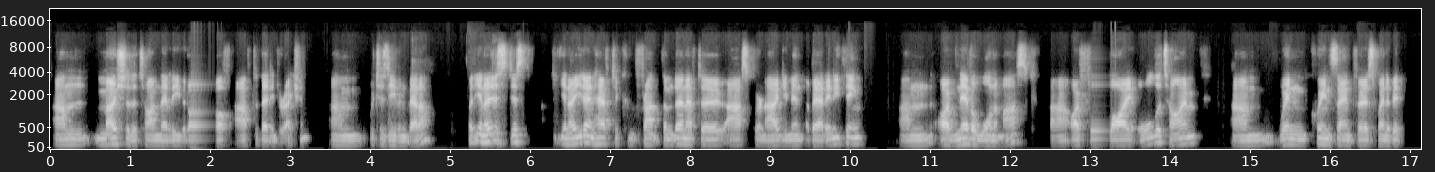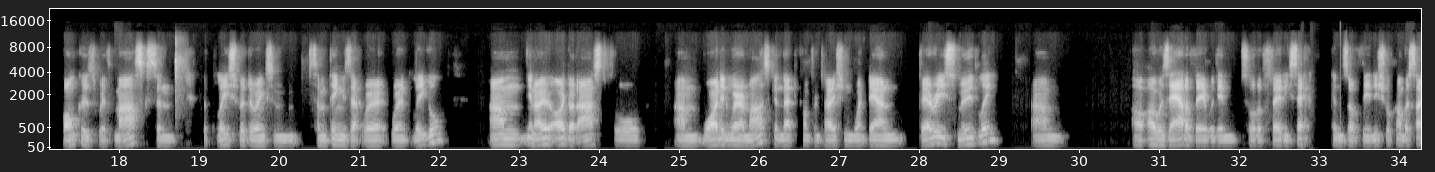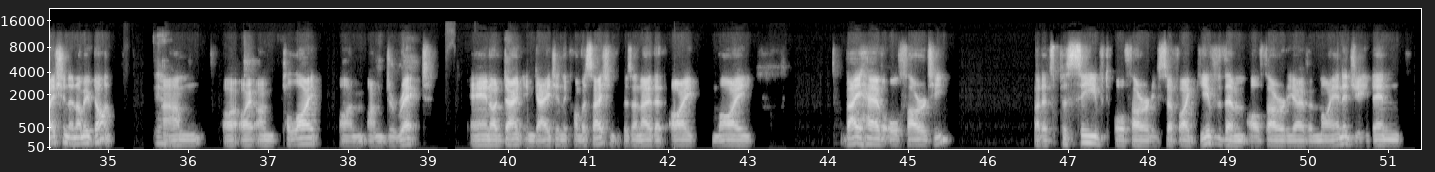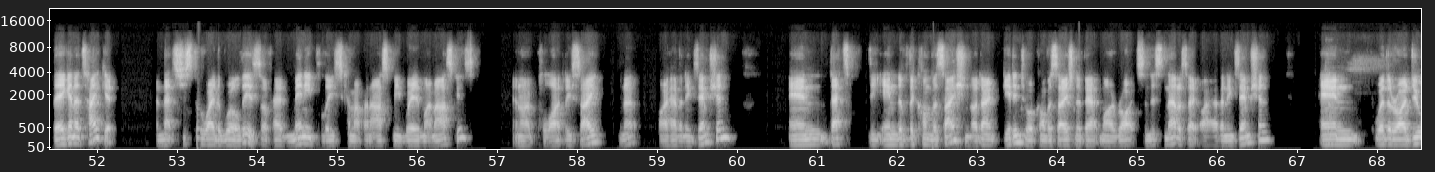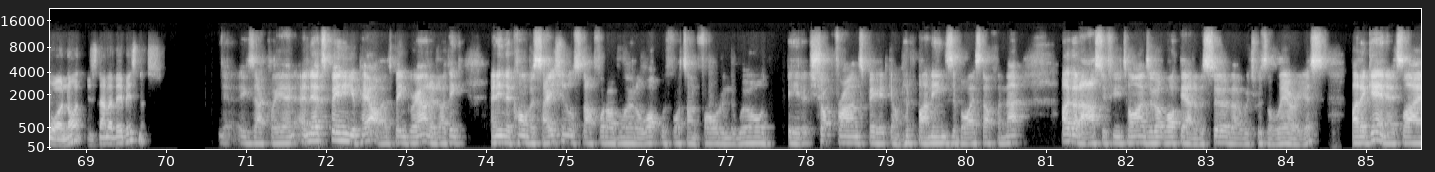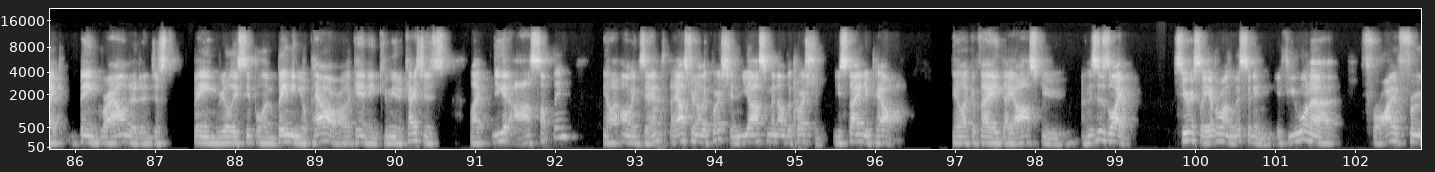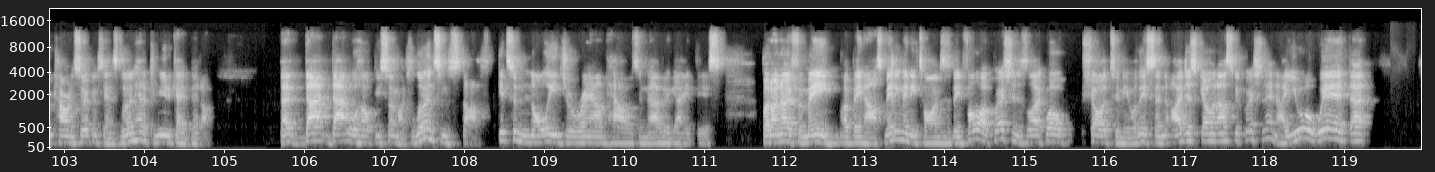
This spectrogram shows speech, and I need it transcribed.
Um, most of the time, they leave it off after that interaction, um, which is even better. But you know, just just you know, you don't have to confront them. Don't have to ask for an argument about anything. Um, I've never worn a mask. Uh, I fly all the time. Um, when Queensland first went a bit bonkers with masks, and the police were doing some some things that were weren't legal. Um, you know, I got asked for um, why I didn't wear a mask, and that confrontation went down very smoothly. Um, I, I, was out of there within sort of thirty seconds of the initial conversation, and I moved on. Yeah. Um, I, am polite. I'm I'm direct, and I don't engage in the conversation because I know that I my they have authority but it's perceived authority. So if I give them authority over my energy, then they're going to take it. And that's just the way the world is. I've had many police come up and ask me where my mask is. And I politely say, you know, I have an exemption. And that's the end of the conversation. I don't get into a conversation about my rights and this and that. I say, I have an exemption. And whether I do or not is none of their business. Yeah, exactly. And and that's been in your power. It's been grounded, I think. And in the conversational stuff, what I've learned a lot with what's unfolded in the world, be it at shop fronts, be it going to Bunnings to buy stuff and that. I got asked a few times. I got locked out of a server, which was hilarious. But again, it's like being grounded and just being really simple and being in your power. Again, in communication, it's like you get asked something, you know, like, I'm exempt. They ask you another question, you ask them another question. You stay in your power. You know, like if they they ask you, and this is like seriously, everyone listening, if you want to thrive through current circumstance, learn how to communicate better. That, that, that will help you so much. Learn some stuff, get some knowledge around how to navigate this. But I know for me, I've been asked many, many times, there's been follow up questions like, well, show it to me or this. And I just go and ask a question then. Are you aware that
